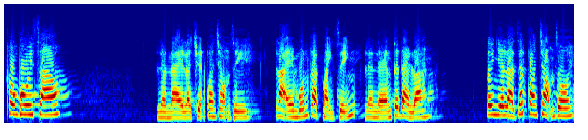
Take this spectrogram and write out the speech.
Không vui sao? Lần này là chuyện quan trọng gì? Lại muốn gạt Mạnh Dĩnh lén lén tới Đài Loan. Đương nhiên là rất quan trọng rồi.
